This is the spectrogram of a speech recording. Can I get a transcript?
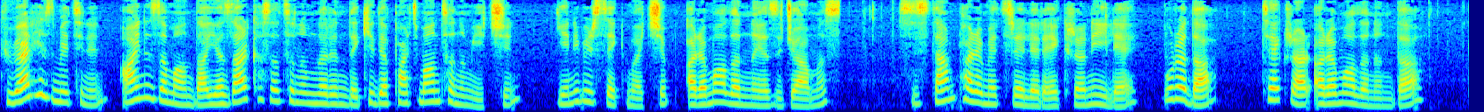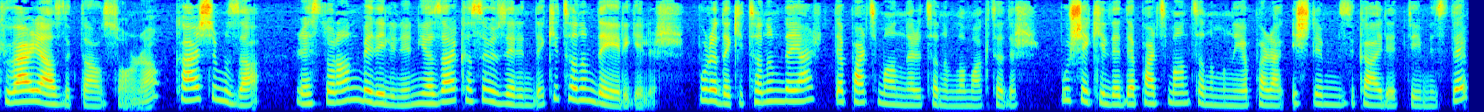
Küver hizmetinin aynı zamanda yazar kasa tanımlarındaki departman tanımı için yeni bir sekme açıp arama alanına yazacağımız sistem parametreleri ekranı ile burada tekrar arama alanında küver yazdıktan sonra karşımıza restoran bedelinin yazar kasa üzerindeki tanım değeri gelir. Buradaki tanım değer departmanları tanımlamaktadır. Bu şekilde departman tanımını yaparak işlemimizi kaydettiğimizde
